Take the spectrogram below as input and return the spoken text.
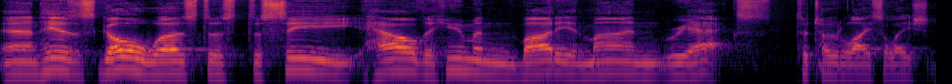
And his goal was to, to see how the human body and mind reacts to total isolation.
